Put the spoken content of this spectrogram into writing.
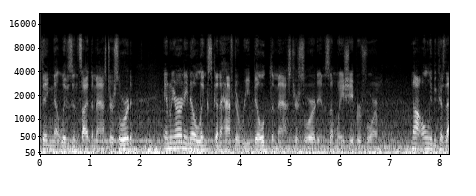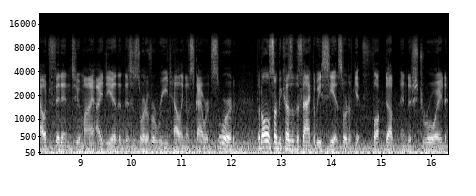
thing that lives inside the Master Sword. And we already know Link's going to have to rebuild the Master Sword in some way, shape, or form. Not only because that would fit into my idea that this is sort of a retelling of Skyward Sword, but also because of the fact that we see it sort of get fucked up and destroyed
